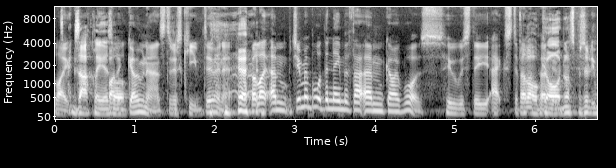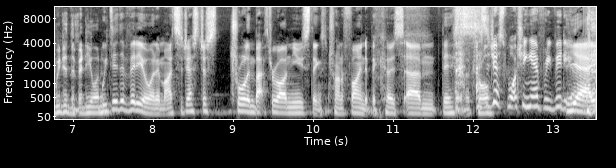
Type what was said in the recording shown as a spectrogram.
like Exactly, as by well. the gonads to just keep doing it. but like, um, do you remember what the name of that um, guy was? Who was the oh ex-developer? Oh god, not specifically. We did the video on We it. did a video on him. I'd suggest just trawling back through our news things and trying to find it because um, this. I suggest watching every video. Yeah, yeah,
